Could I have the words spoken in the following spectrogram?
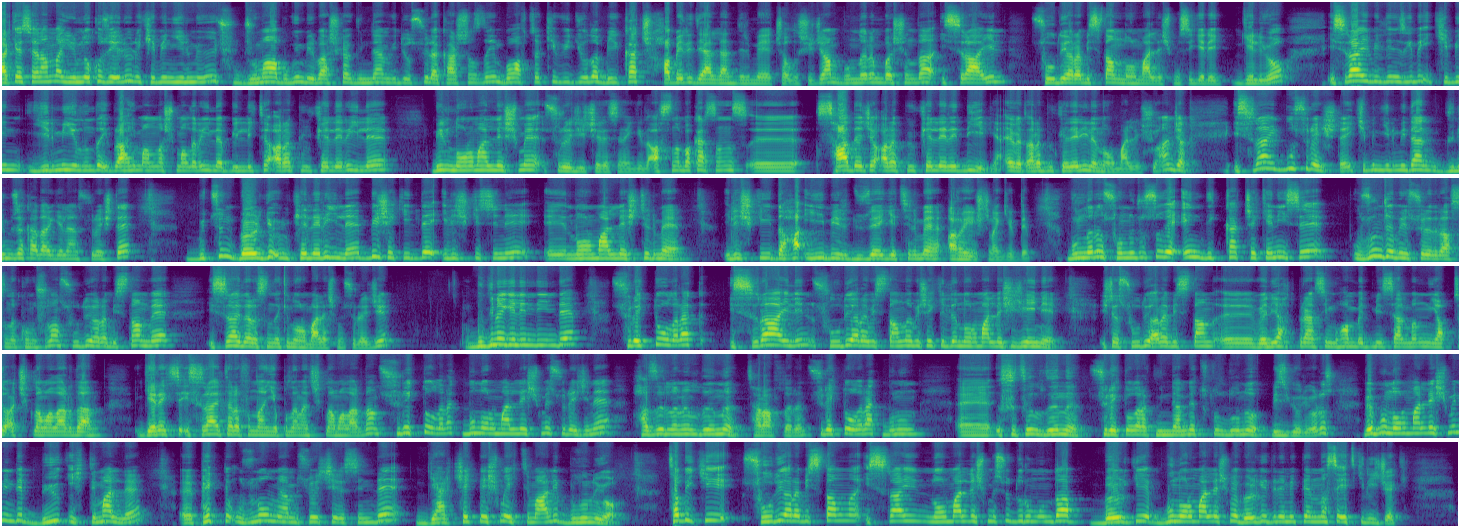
Herkese selamlar. 29 Eylül 2023 Cuma bugün bir başka gündem videosuyla karşınızdayım. Bu haftaki videoda birkaç haberi değerlendirmeye çalışacağım. Bunların başında İsrail Suudi Arabistan normalleşmesi gere- geliyor. İsrail bildiğiniz gibi 2020 yılında İbrahim anlaşmalarıyla birlikte Arap ülkeleriyle bir normalleşme süreci içerisine girdi. Aslına bakarsanız e, sadece Arap ülkeleri değil, yani evet Arap ülkeleriyle normalleşiyor. Ancak İsrail bu süreçte 2020'den günümüze kadar gelen süreçte bütün bölge ülkeleriyle bir şekilde ilişkisini e, normalleştirme, ilişkiyi daha iyi bir düzeye getirme arayışına girdi. Bunların sonuncusu ve en dikkat çekeni ise uzunca bir süredir aslında konuşulan Suudi Arabistan ve İsrail arasındaki normalleşme süreci. Bugüne gelindiğinde sürekli olarak İsrail'in Suudi Arabistan'la bir şekilde normalleşeceğini, işte Suudi Arabistan e, Veliaht Prensi Muhammed Bin Selman'ın yaptığı açıklamalardan, gerekse İsrail tarafından yapılan açıklamalardan sürekli olarak bu normalleşme sürecine hazırlanıldığını tarafların, sürekli olarak bunun e, ısıtıldığını, sürekli olarak gündemde tutulduğunu biz görüyoruz. Ve bu normalleşmenin de büyük ihtimalle e, pek de uzun olmayan bir süreç içerisinde gerçekleşme ihtimali bulunuyor. Tabii ki Suudi Arabistan'la İsrail normalleşmesi durumunda bölge bu normalleşme bölge dinamiklerini nasıl etkileyecek?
